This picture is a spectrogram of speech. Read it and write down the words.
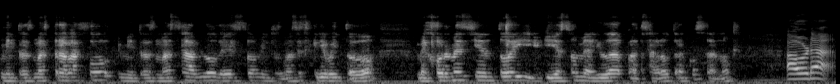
mientras más trabajo, mientras más hablo de eso, mientras más escribo y todo, mejor me siento y, eso me ayuda a pasar a otra cosa, ¿no? Ahora,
